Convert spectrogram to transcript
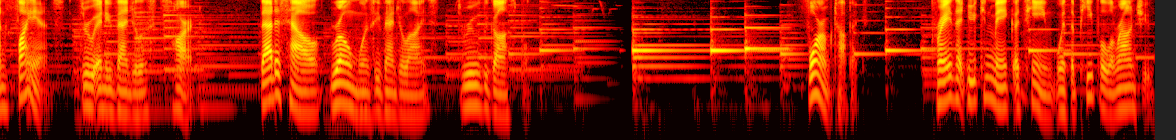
and finance through an evangelist's heart. That is how Rome was evangelized through the gospel. Forum topic Pray that you can make a team with the people around you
